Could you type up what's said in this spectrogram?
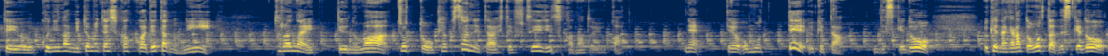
っていう国が認めた資格が出たのに取らないっていうのはちょっとお客さんに対して不誠実かなというかねって思って受けたんですけど受けなきゃなと思ったんですけど、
